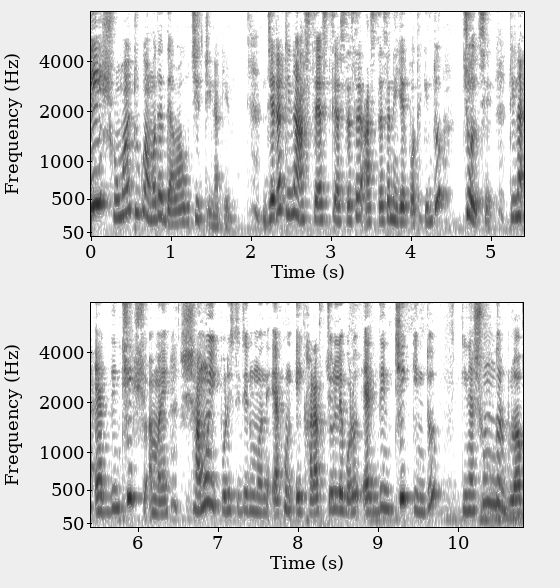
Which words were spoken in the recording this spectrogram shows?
এই সময়টুকু আমাদের দেওয়া উচিত টিনাকে। যেটা টিনা আস্তে আস্তে আস্তে আস্তে আস্তে আস্তে নিজের পথে কিন্তু চলছে। টিনা একদিন ঠিক মানে সাময়িক পরিস্থিতির মধ্যে এখন এই খারাপ চললে বড় একদিন ঠিক কিন্তু টিনা সুন্দর ব্লগ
